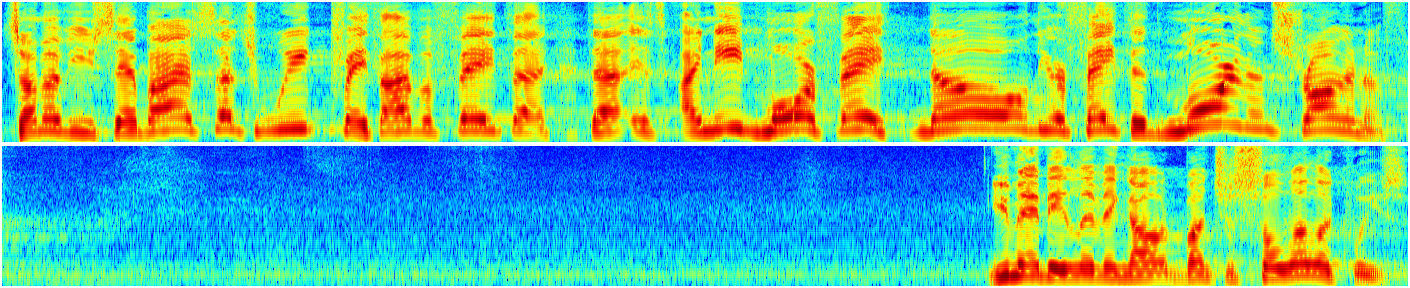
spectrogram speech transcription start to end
Some of you say, but I have such weak faith. I have a faith that, that is, I need more faith. No, your faith is more than strong enough. You may be living out a bunch of soliloquies.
